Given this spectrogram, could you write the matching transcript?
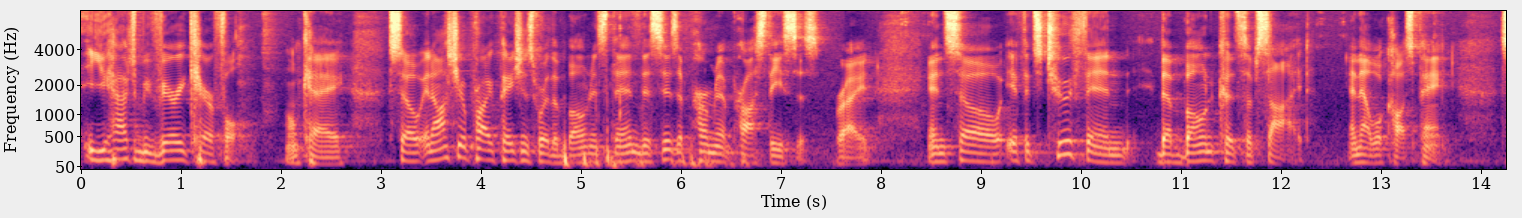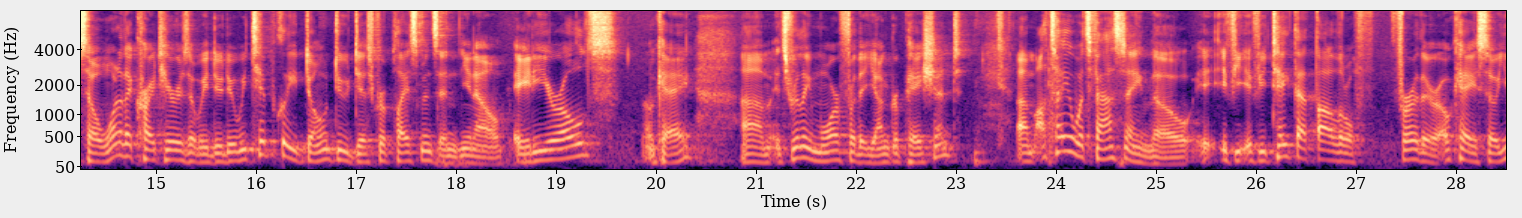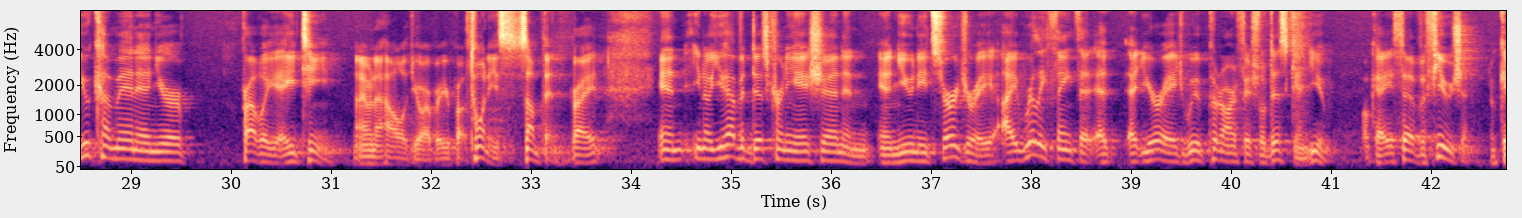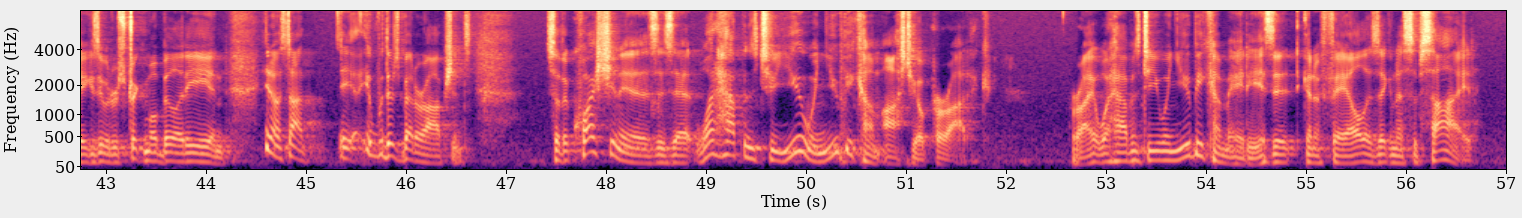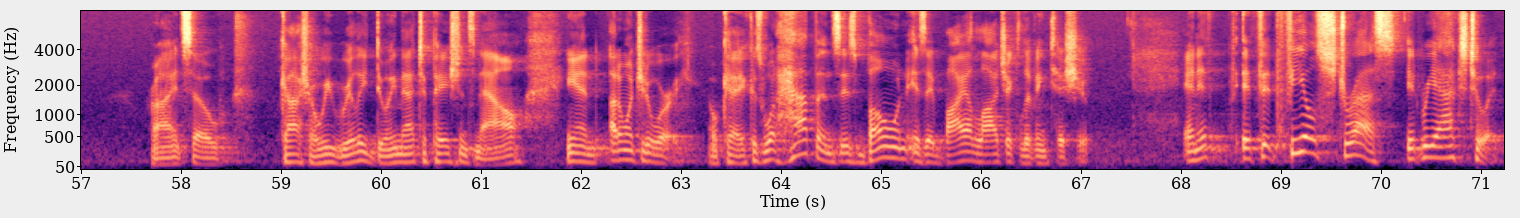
you have to be very careful, okay? So in osteoporotic patients where the bone is thin, this is a permanent prosthesis, right? And so if it's too thin, the bone could subside, and that will cause pain. So one of the criteria that we do do, we typically don't do disc replacements in, you know, 80-year-olds, okay? Um, it's really more for the younger patient. Um, I'll tell you what's fascinating, though. If you, if you take that thought a little further, okay, so you come in and you're probably 18. I don't know how old you are, but you're probably 20s, something, right? And you know, you have a disc herniation and, and you need surgery. I really think that at, at your age, we would put an artificial disc in you, okay, instead of a fusion, okay, because it would restrict mobility and, you know, it's not, it, it, there's better options. So the question is, is that what happens to you when you become osteoporotic, right? What happens to you when you become 80? Is it going to fail? Is it going to subside, right? So gosh, are we really doing that to patients now? And I don't want you to worry, okay? Because what happens is bone is a biologic living tissue. And if, if it feels stress, it reacts to it.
